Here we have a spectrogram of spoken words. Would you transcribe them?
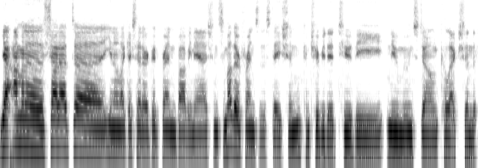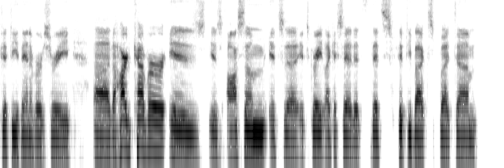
Yeah, I'm gonna shout out. Uh, you know, like I said, our good friend Bobby Nash and some other friends of the station contributed to the new Moonstone collection, the 50th anniversary. Uh, the hardcover is is awesome. It's uh, it's great. Like I said, it's it's 50 bucks, but um,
